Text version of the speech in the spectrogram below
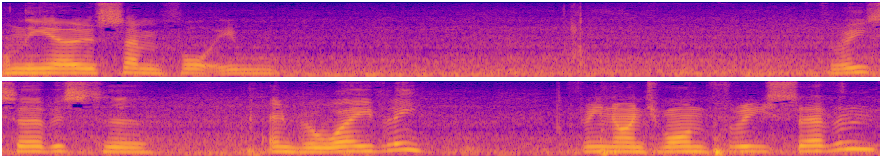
On the 0740 3 service to Edinburgh Waverley. 39137.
